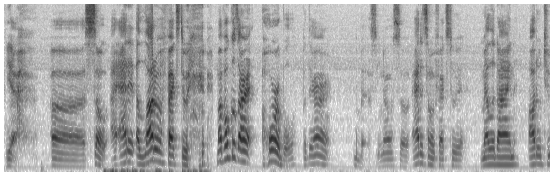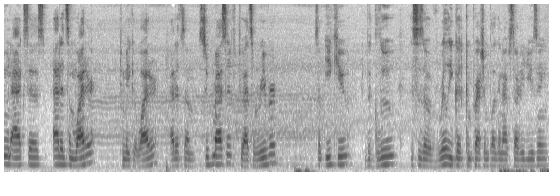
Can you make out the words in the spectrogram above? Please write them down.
yeah. Uh, so I added a lot of effects to it. My vocals aren't horrible, but they aren't the best, you know? So added some effects to it. Melodyne, auto tune access, added some wider to make it wider, added some supermassive to add some reverb, some EQ, the glue. This is a really good compression plugin I've started using.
